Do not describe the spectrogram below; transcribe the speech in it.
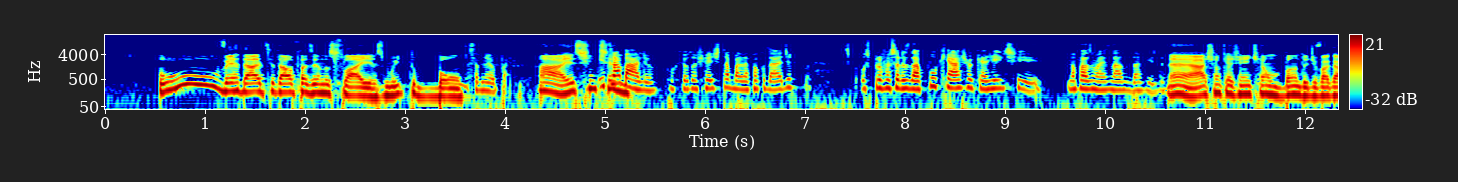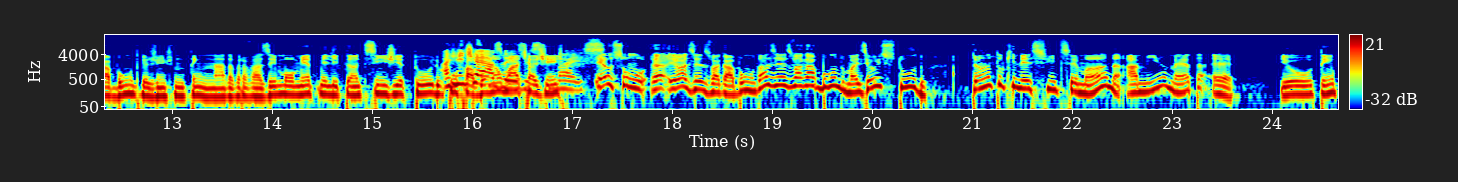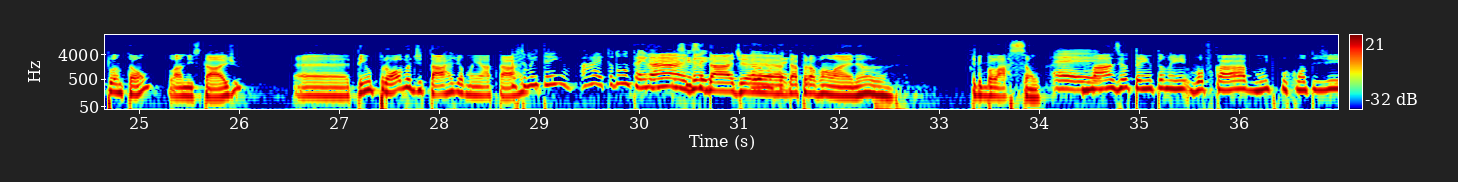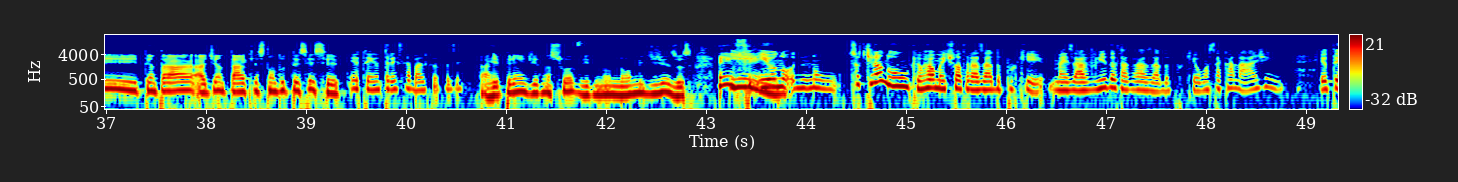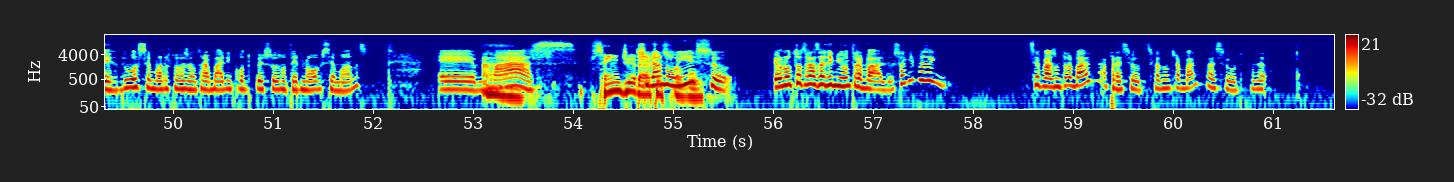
Uh, verdade, você tava fazendo os flyers. Muito bom. Aniversário do meu pai. Ah, esse de E trabalho, porque eu tô cheia de trabalho na faculdade. Os professores da PUC acham que a gente não faz mais nada da vida. É, acham que a gente é um bando de vagabundo, que a gente não tem nada pra fazer. Momento militante, sim, Getúlio, A por gente favor, é, não mate vezes, a gente. mas- Eu sou, um- eu às vezes vagabundo, às vezes vagabundo, mas eu estudo. Tanto que nesse fim de semana, a minha meta é, eu tenho plantão lá no estágio, é, tenho prova de tarde, amanhã à Eu tarde. também tenho. Ai, todo mundo tem, né? Eu É, é verdade, é da prova online. Ah, tribulação. É, Mas eu tenho também, vou ficar muito por conta de tentar adiantar a questão do TCC. Eu tenho três trabalhos pra fazer. Tá repreendido na sua vida, no nome de Jesus. Enfim, E, e eu não, não. Só tirando um, que eu realmente tô atrasada porque. Mas a vida tá atrasada porque é uma sacanagem eu ter duas semanas pra fazer um trabalho enquanto pessoas vão ter nove semanas. É, mas. sem direto, tirando isso, eu não tô atrasada em nenhum trabalho. Só que, tipo assim. Você faz um trabalho, aparece outro. Você faz um trabalho, aparece outro. Faz-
